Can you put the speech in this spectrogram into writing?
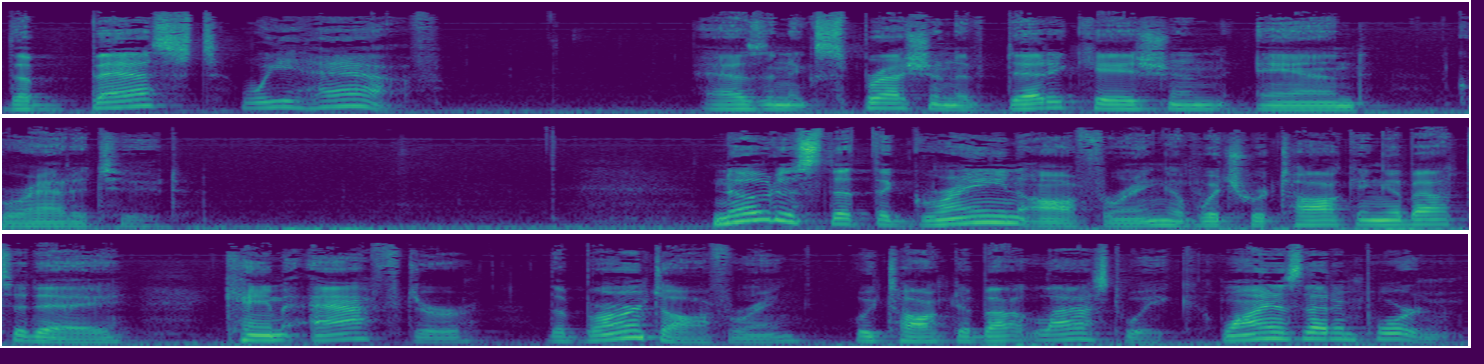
the best we have as an expression of dedication and gratitude. Notice that the grain offering, of which we're talking about today, came after the burnt offering we talked about last week. Why is that important?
